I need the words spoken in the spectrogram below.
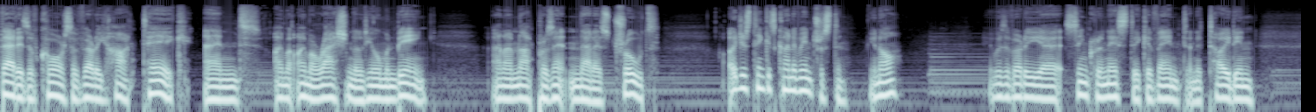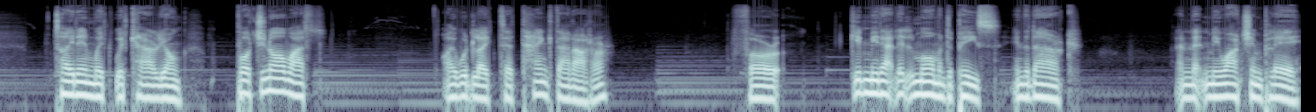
That is, of course, a very hot take, and I'm a, I'm a rational human being, and I'm not presenting that as truth. I just think it's kind of interesting, you know. It was a very uh, synchronistic event, and it tied in, tied in with with Carl Jung. But you know what? I would like to thank that otter for giving me that little moment of peace in the dark and letting me watch him play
